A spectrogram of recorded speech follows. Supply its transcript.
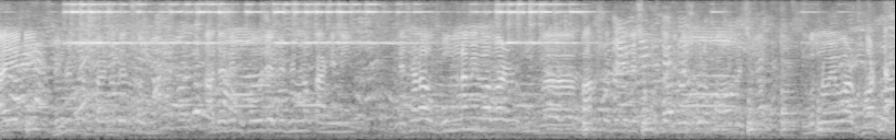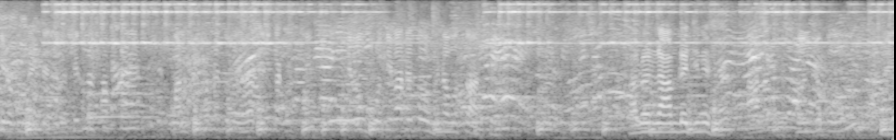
আইএনের বিভিন্ন সৈন্যদের ছবি আজাদিন ফৌজের বিভিন্ন কাহিনী এছাড়াও গুমনামি বাবার বাক্স থেকে যে সমস্ত জিনিসগুলো পাওয়া গেছিল গুমনামি বাবার ঘরটা কীরকম দেখতে ছিল সেগুলো সবটাই মানুষের সামনে তুলে ধরার চেষ্টা করছি এবং প্রতিবাদে তো অভিনবত্ব আছে। আপনার নামটা আমার সঞ্জু কুমুর।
